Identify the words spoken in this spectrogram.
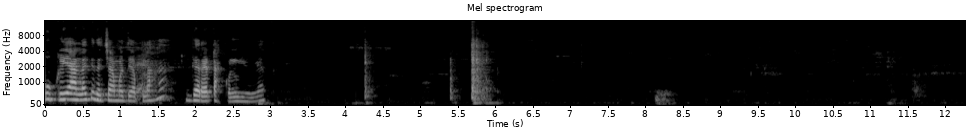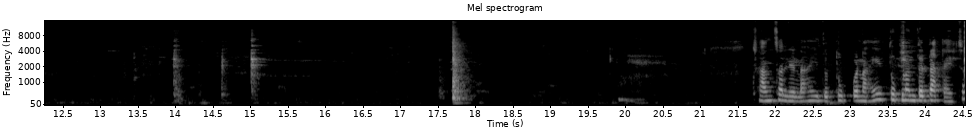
उकळी आला की त्याच्यामध्ये आपला हा गरा टाकून घेऊयात. छान चाललेलं आहे. इथं तूप पण आहे. तूप नंतर टाकायचं.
